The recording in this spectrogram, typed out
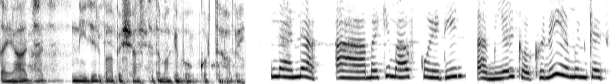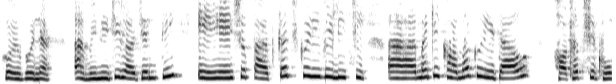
তাই আজ নিজের পাপের শাস্তি তোমাকে ভোগ করতে হবে। না না আমাকে মাফ করে দিন, আমি আর কখনোই এমন কাজ করব না, আমি নিজের অজান্তেই এসব পাপ কাজ করে ফেলেছি আমাকে ক্ষমা করে দাও। হঠাৎ সে ঘুম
